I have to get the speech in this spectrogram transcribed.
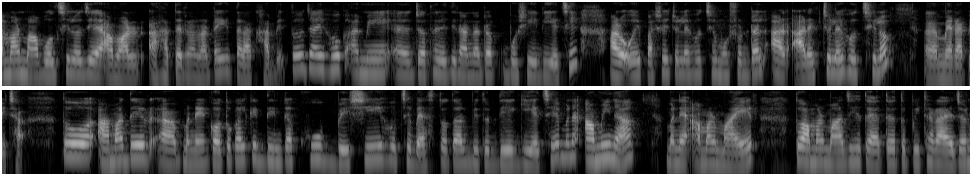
আমার মা বলছিল যে আমার হাতের রান্নাটাই তারা খাবে। তো যাই হোক, আমি যথারীতি রান্নাটা বসিয়ে দিয়েছি। আর ওই পাশে চলে হচ্ছে মুসুর ডাল আর আরেক চলে হচ্ছিল মেরা পিঠা। তো আমাদের মানে গতকালকের দিনটা খুব বেশি হচ্ছে ব্যস্ততার ভিতর দিয়ে গিয়েছে। মানে আমি না মানে আমার মায়ের, তো আমার মা যেহেতু এত এত পিঠার আয়োজন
